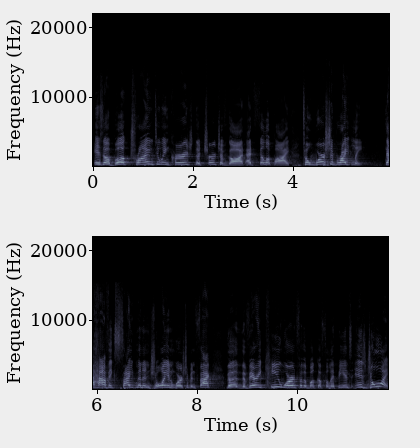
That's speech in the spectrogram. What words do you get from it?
is a book trying to encourage the church of God at Philippi to worship rightly to have excitement and joy in worship. In fact, the, the very key word for the book of Philippians is joy.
